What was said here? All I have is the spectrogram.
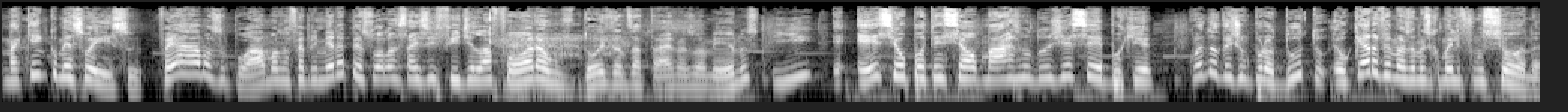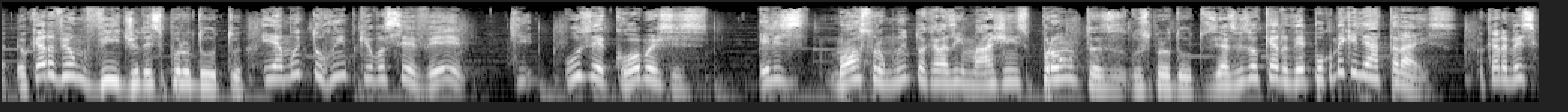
Mas quem começou isso? Foi a Amazon, pô. A Amazon foi a primeira pessoa a lançar esse feed lá fora, uns dois anos atrás, mais ou menos. E esse é o potencial máximo do GC, porque quando eu vejo um produto, eu quero ver mais ou menos como ele funciona. Eu quero ver um vídeo desse produto. E é muito ruim porque você vê que os e-commerces, eles mostram muito aquelas imagens prontas dos produtos. E às vezes eu quero ver, pô, como é que ele é atrás? Eu quero ver se,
